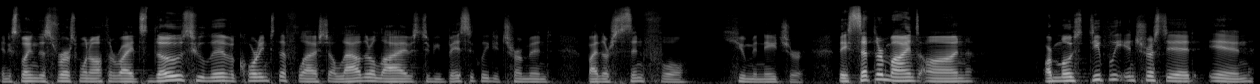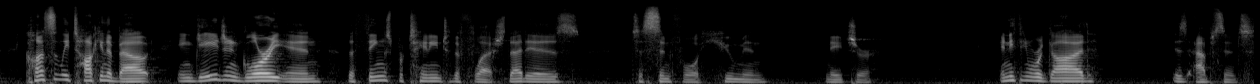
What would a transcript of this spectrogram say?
In explaining this verse, one author writes Those who live according to the flesh allow their lives to be basically determined by their sinful human nature. They set their minds on, are most deeply interested in, constantly talking about, engage and glory in the things pertaining to the flesh, that is, to sinful human nature. Anything where God is absent,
